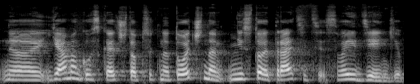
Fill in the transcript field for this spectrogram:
я могу сказать, что абсолютно точно не стоит тратить свои деньги.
